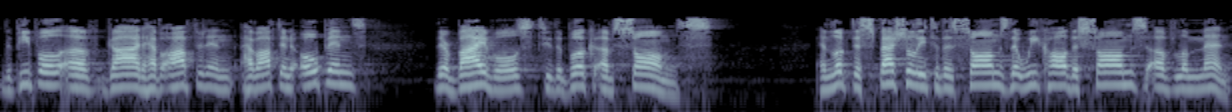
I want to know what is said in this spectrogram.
the people of God have often, have often opened their Bibles to the book of Psalms and looked especially to the Psalms that we call the Psalms of Lament.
